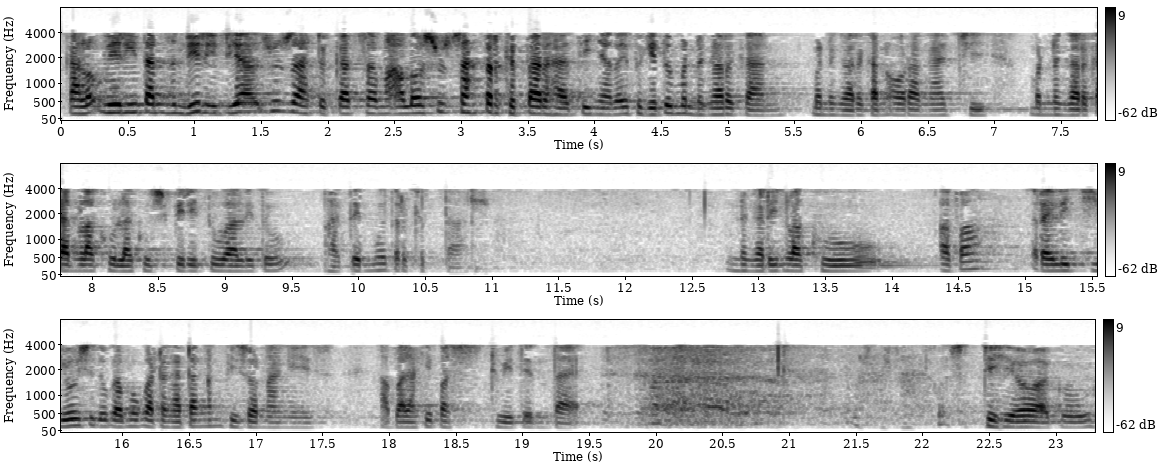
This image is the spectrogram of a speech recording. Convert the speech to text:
kalau wiritan sendiri dia susah dekat sama Allah, susah tergetar hatinya. Tapi begitu mendengarkan, mendengarkan orang ngaji, mendengarkan lagu-lagu spiritual itu hatimu tergetar. Mendengarin lagu apa religius itu kamu kadang-kadang kan bisa nangis. Apalagi pas duit entek. Kok sedih ya aku.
